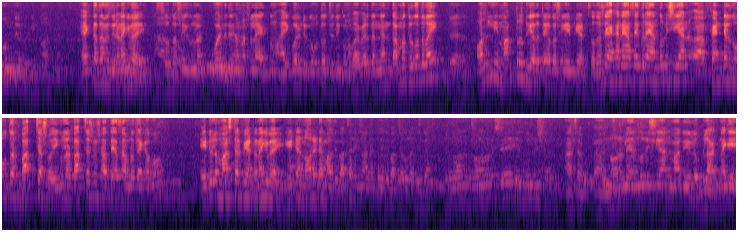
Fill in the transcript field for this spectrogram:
কম দেবো কি? কর একটা দামে দিলে নাকি ভাই? হ্যাঁ। সো দর্শক এগুলোর কোয়ালিটি দেখেন মাসাল্লাহ একদম হাই কোয়ালিটির কবুতর যদি কোনো ভাই বারদার নেন দাম মাত্র কত ভাই? অনলি মাত্র দুই হাজার টাকা দর্শক এই পেয়ার তো দর্শক এখানে আছে এগুলো অ্যান্ডোনেশিয়ান ফ্যান্টেল কবুতর বাচ্চা সহ এগুলোর বাচ্চা সহ সাথে আছে আমরা দেখাবো। এটা হলো মাস্টার পেয়ারটা নাকি ভাই? এটা নর এটা মাদি বাচ্চা রেখে আনেন তো এই যে বাচ্চাগুলো দিলা আচ্ছা নর হলো অ্যান্ডোনেশিয়ান মাদি হলো ব্ল্যাক নাকি?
